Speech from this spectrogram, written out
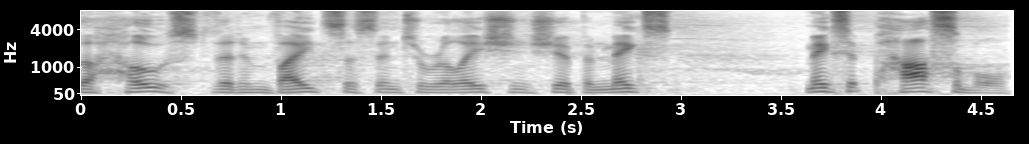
the host that invites us into relationship and makes, makes it possible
